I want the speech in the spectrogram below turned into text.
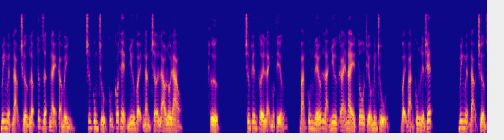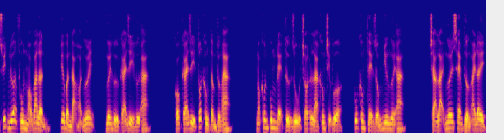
Minh nguyệt đạo trưởng lập tức giật nảy cả mình, trương cung chủ cũng có thể như vậy ngăn trở lão lôi đao. Hừ trương tuyên cười lạnh một tiếng, bản cung nếu là như cái này tô thiếu minh chủ, vậy bản cung liền chết. Minh nguyệt đạo trưởng suýt nữa phun máu ba lần, kia bần đạo hỏi ngươi ngươi hử cái gì hử a? Có cái gì tốt không tầm thường a? Ngọc khôn cung đệ tử dù cho là không chịu thua, cũng không thể giống như ngươi a. Trả lại ngươi xem thường ai đây?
